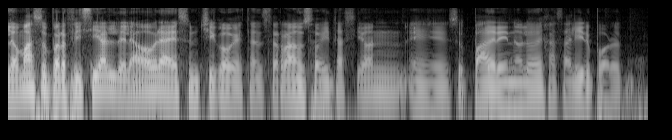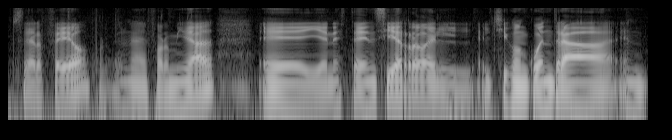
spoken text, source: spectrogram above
lo más superficial de la obra es un chico que está encerrado en su habitación, eh, su padre no lo deja salir por ser feo, por tener una deformidad, eh, y en este encierro el, el chico encuentra en,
